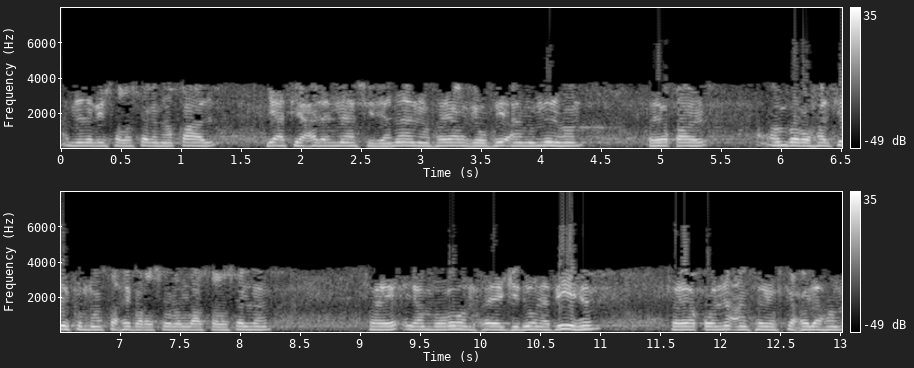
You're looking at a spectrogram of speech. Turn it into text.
أن النبي صلى الله عليه وسلم قال يأتي على الناس زمان فيغزو فئة منهم فيقال انظروا هل فيكم من صحب رسول الله صلى الله عليه وسلم فينظرون فيجدون فيهم فيقول نعم فيفتح لهم.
